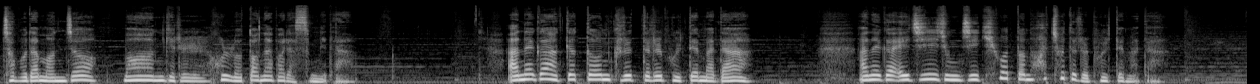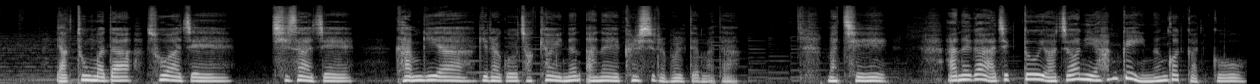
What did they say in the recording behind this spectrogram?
저보다 먼저 먼 길을 홀로 떠나버렸습니다. 아내가 아꼈던 그릇들을 볼 때마다 아내가 애지중지 키웠던 화초들을 볼 때마다 약통마다 소화제, 지사제, 감기약이라고 적혀 있는 아내의 글씨를 볼 때마다 마치 아내가 아직도 여전히 함께 있는 것 같고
